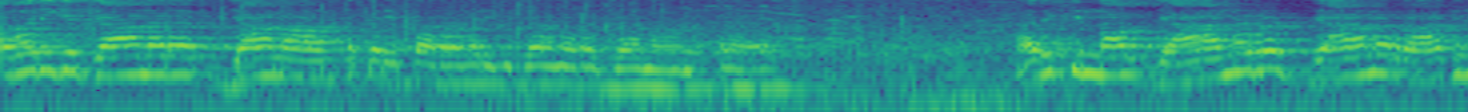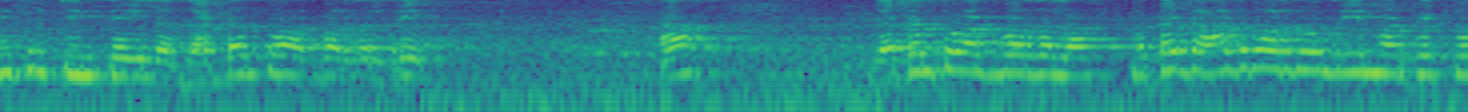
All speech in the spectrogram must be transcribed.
ಅವರಿಗೆ ಜಾಣರ ಜಾಣ ಅಂತ ಕರೀತಾರೆ, ಅವರಿಗೆ ಜಾಣರ ಜಾಣ ಅಂತ. ಅದಕ್ಕೆ ನಾವು ಜಾಣರ ಜಾಣರಾಗದಿದ್ರು ಚಿಂತೆ ಇಲ್ಲ, ದಡ್ಡಂತೂ ಆಗ್ಬಾರ್ದಲ್ರಿ. ಆ ದಡ್ಡಂತೂ ಆಗಬಾರ್ದಲ್ಲ, ಮತ್ತು ದಡ್ಡ ಆಗಬಾರ್ದು ಅಂದ್ರೆ ಏನು ಮಾಡಬೇಕು?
